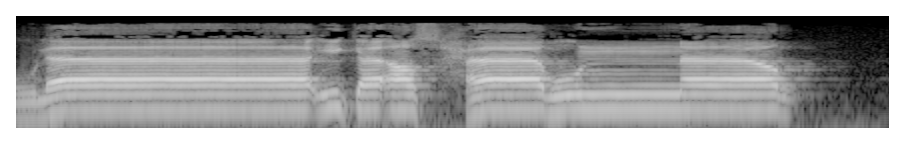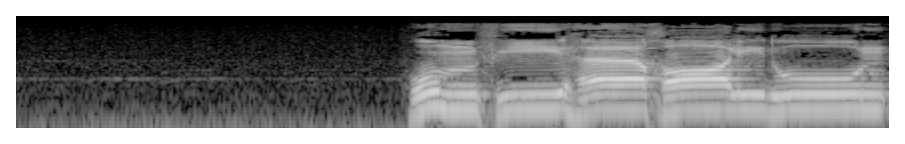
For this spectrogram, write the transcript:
أُولَٰئِكَ أَصْحَابُ النَّارِ. هُمْ فِيهَا خَالِدُونَ.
